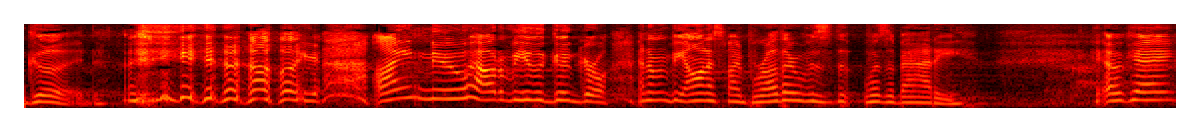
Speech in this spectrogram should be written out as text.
good. like, I knew how to be the good girl. And I'm gonna be honest, my brother was, the, was a baddie okay?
